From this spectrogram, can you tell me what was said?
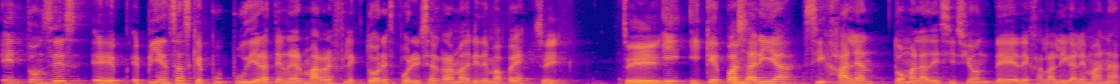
Entonces, eh, eh, ¿piensas que pu- pudiera tener más reflectores por irse al Real Madrid de Mbappé? Sí. Sí. ¿Y, y qué pasaría si Haaland toma la decisión de dejar la liga alemana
